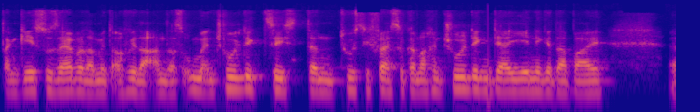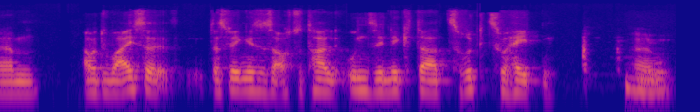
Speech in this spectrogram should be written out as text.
dann gehst du selber damit auch wieder anders um, entschuldigt sich, dann tust du dich vielleicht sogar noch entschuldigen, derjenige dabei. Ähm, aber du weißt ja, deswegen ist es auch total unsinnig, da zurück zu haten. Mhm. Ähm,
